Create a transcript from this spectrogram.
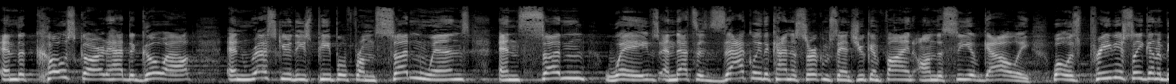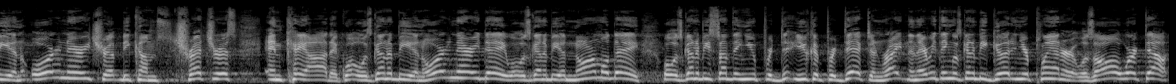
And the Coast Guard had to go out and rescue these people from sudden winds and sudden waves. And that's exactly the kind of circumstance you can find on the Sea of Galilee. What was previously going to be an ordinary trip becomes treacherous and chaotic. What was going to be an ordinary day, what was going to be a normal day, what was going to be something you, predi- you could predict and write, and everything was going to be good in your planner. It was all worked out.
